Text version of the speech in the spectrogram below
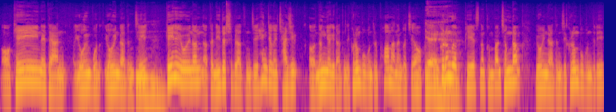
어, 개인에 대한 요인 요인이라든지 음. 개인의 요인은 어떤 리더십이라든지 행정의 자질 어, 능력이라든지 그런 부분들을 포함하는 거죠. 예. 그런 것에 비해서는 금방 정당 요인이라든지 그런 부분들이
